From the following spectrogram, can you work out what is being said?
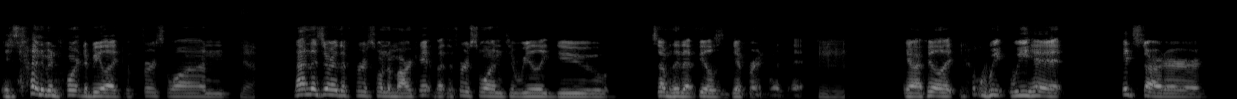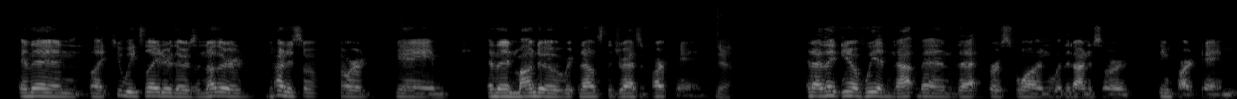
it's kind of important to be like the first one. Yeah. Not necessarily the first one to market, but the first one to really do something that feels different with it. Mm-hmm. You know, I feel like we we hit Kickstarter, and then like two weeks later, there's another dinosaur game, and then Mondo announced the Jurassic Park game. Yeah. And I think you know if we had not been that first one with the dinosaur theme park game,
